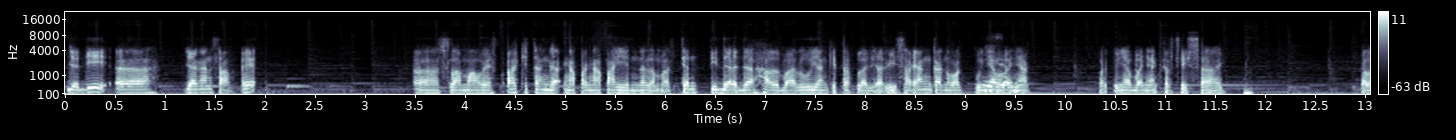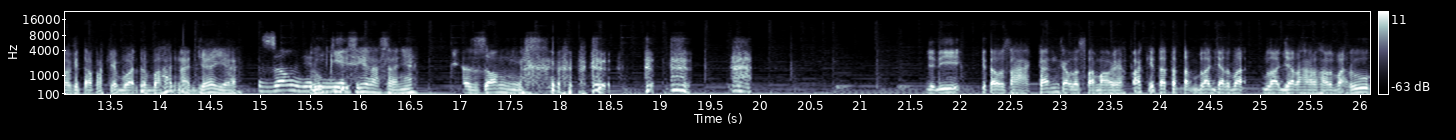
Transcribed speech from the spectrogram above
Jadi uh, jangan sampai uh, selama WFA kita nggak ngapa-ngapain dalam artian tidak ada hal baru yang kita pelajari. Sayangkan waktunya yeah. banyak, waktunya banyak tersisa. Gitu kalau kita pakai buat rebahan aja ya zong jadi rugi sih rasanya. Ya zong. Jadi kita usahakan kalau sama WFA kita tetap belajar belajar hal-hal baru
